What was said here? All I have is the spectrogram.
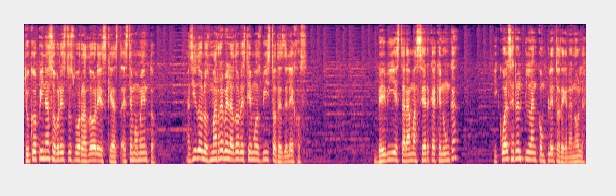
¿Tú qué opinas sobre estos borradores que hasta este momento han sido los más reveladores que hemos visto desde lejos? ¿Baby estará más cerca que nunca? ¿Y cuál será el plan completo de Granola?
